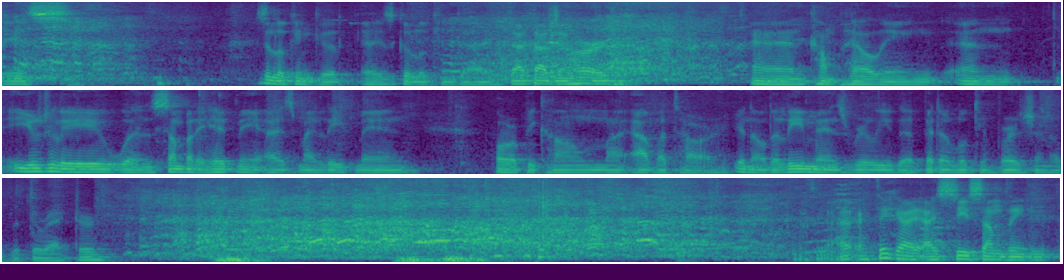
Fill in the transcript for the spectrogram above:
he's, he's a looking good. uh, He's a good-looking guy. That doesn't hurt. And compelling. And usually, when somebody hit me as my lead man, or become my avatar, you know, the lead man is really the better-looking version of the director. I, I think I, I see something,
